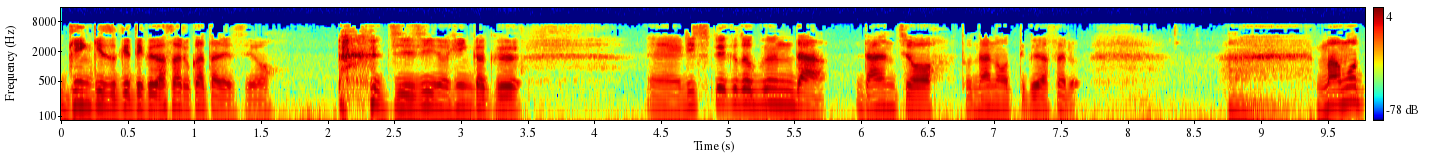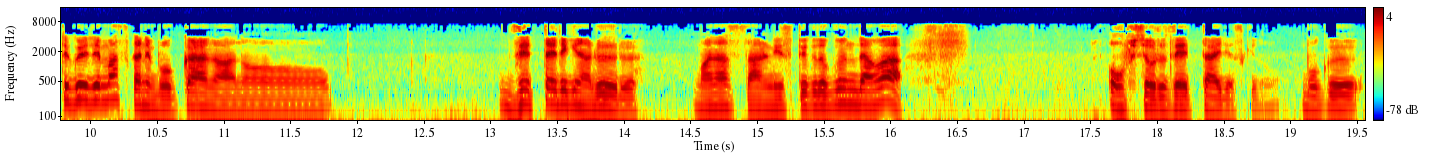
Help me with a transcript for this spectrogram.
元気づけてくださる方ですよ。GG の品格、えー、リスペクト軍団団長と名乗ってくださる。守ってくれてますかね？僕からのあのー絶対的なルール。マナスさんリスペクト軍団は、オフショル絶対ですけど、僕、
